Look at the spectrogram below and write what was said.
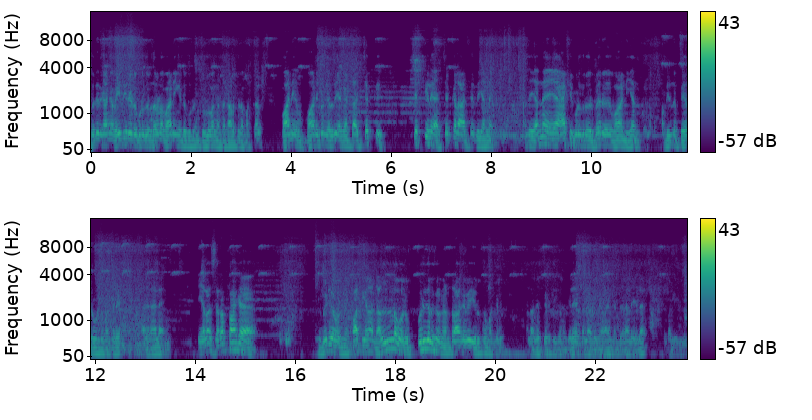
சொல்லியிருக்காங்க வைத்தியர்கிட்ட கொடுக்கறத விட வாணிகிட்ட கொடுன்னு சொல்லுவாங்க அந்த காலத்துல மக்கள். வாணி வாணிபுங்கிறது எங்கிட்ட செக்கு செக்கு இல்லையா செக்கில் ஆட்டு இந்த எண்ணெய். அந்த எண்ணெயை ஆட்டி கொடுக்குற ஒரு பேர் வாணியன் அப்படின்னு பேர் உண்டு மக்களே. அதனால இதெல்லாம் எல்லாம் சிறப்பாக வீடியோ பார்த்தீங்கன்னா நல்ல ஒரு புரிதல்கள் நன்றாகவே இருக்கும் மக்களே. நல்லாவே தெரிஞ்சுக்க மக்களே நல்லா இருங்க இந்த வேலையில பண்ணிக்க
